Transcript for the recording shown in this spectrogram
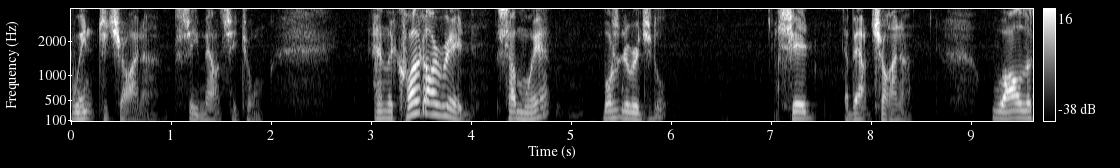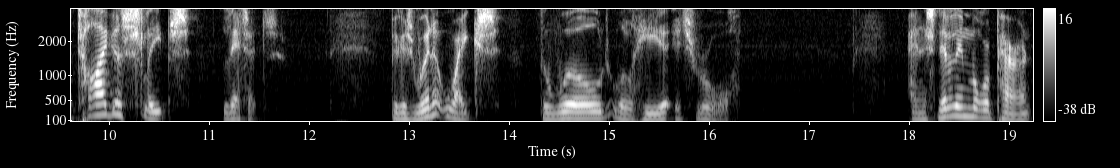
went to China to see Mao Zedong. And the quote I read somewhere, wasn't original, said about China, while the tiger sleeps, let it. Because when it wakes, the world will hear its roar. And it's never been more apparent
